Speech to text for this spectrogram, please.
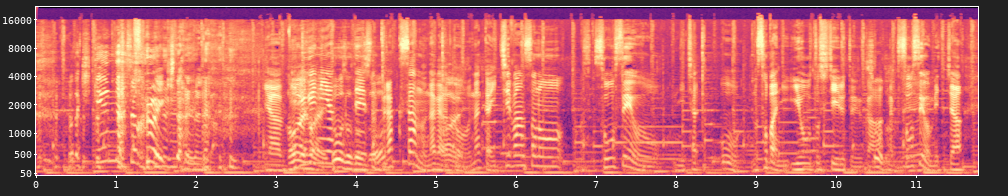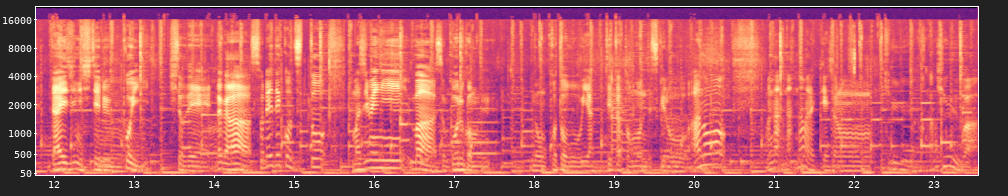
また危険なところに来たねなんか。いやビはい。ルゲニアってそのブラックサンの中だと、はい。なんか一番その創世王にちゃをそばにいようとしているというかそうだね。なんか創世王をめっちゃ大事にしてるっぽい人で、だからそれでこうずっと真面目にまあそのゴルゴムのことをやってたと思うんですけどあのなななんだっけその9話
